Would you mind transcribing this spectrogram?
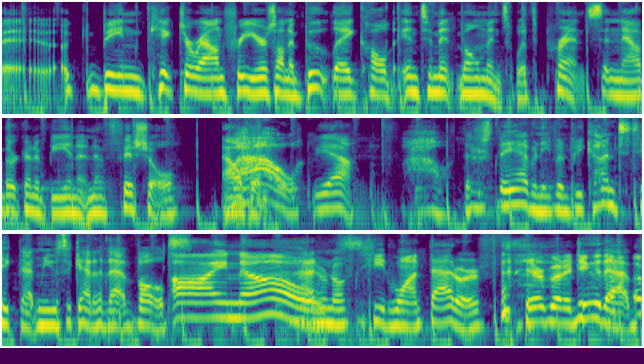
uh, being kicked around for years on a bootleg called Intimate Moments with Prince. And now they're going to be in an official album. Wow. Yeah. Wow, there's they haven't even begun to take that music out of that vault. I know. I don't know if he'd want that or if they're going to do that, but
